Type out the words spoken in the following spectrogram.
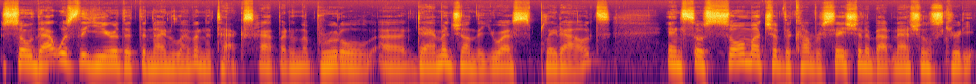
so that was the year that the 9 11 attacks happened and the brutal uh, damage on the U.S. played out. And so, so much of the conversation about national security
